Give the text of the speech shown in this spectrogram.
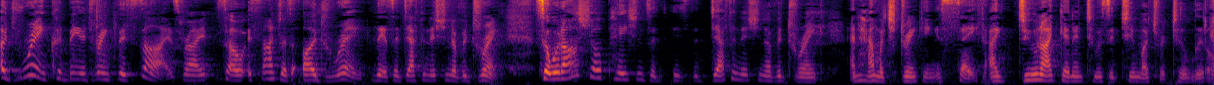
a drink could be a drink this size, right? So it's not just a drink. There's a definition of a drink. So what I'll show patients is the definition of a drink and how much drinking is safe. I do not get into is it too much or too little.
